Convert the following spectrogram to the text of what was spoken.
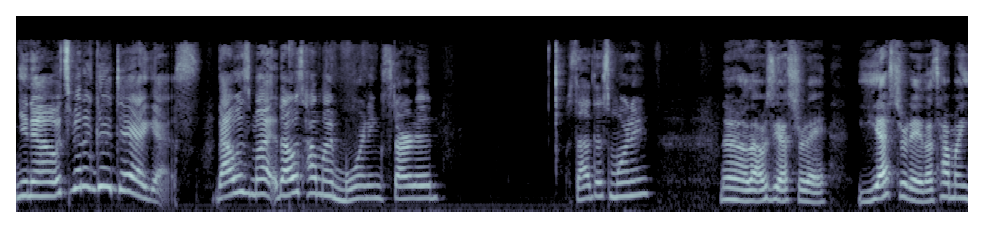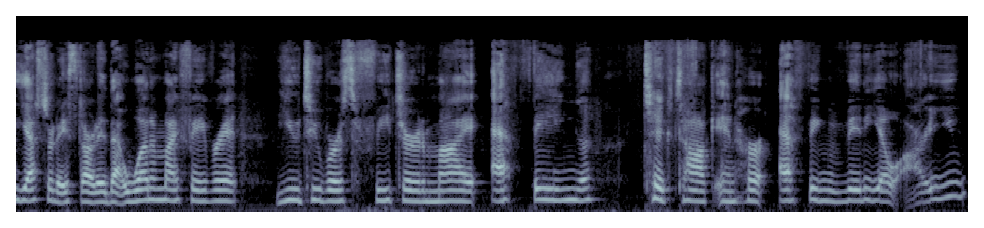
You know, it's been a good day, I guess. That was my that was how my morning started. Was that this morning? No, no, that was yesterday. Yesterday, that's how my yesterday started. That one of my favorite YouTubers featured my effing TikTok in her effing video. Are you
